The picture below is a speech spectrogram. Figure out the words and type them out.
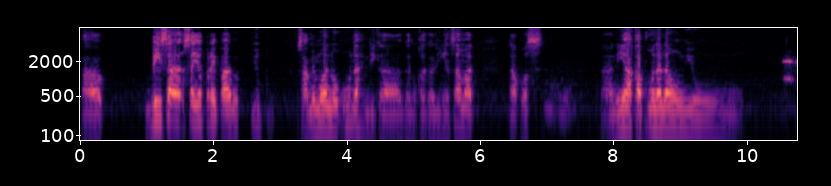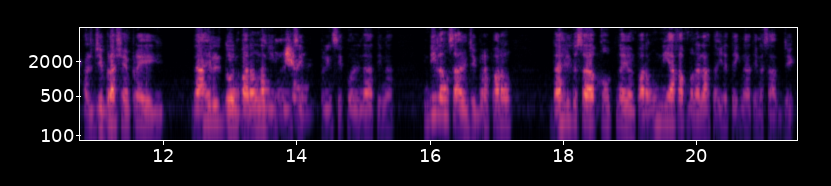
uh, based sa sa'yo, pre, paano, yung, sabi mo nung una, hindi ka ganun kagalingan sa math, tapos Ah, niyakap mo na lang yung algebra, syempre, dahil doon parang naging princip- principle natin na hindi lang sa algebra, parang dahil do sa quote na yon parang niyakap mo na lahat ng ina-take natin na subject.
